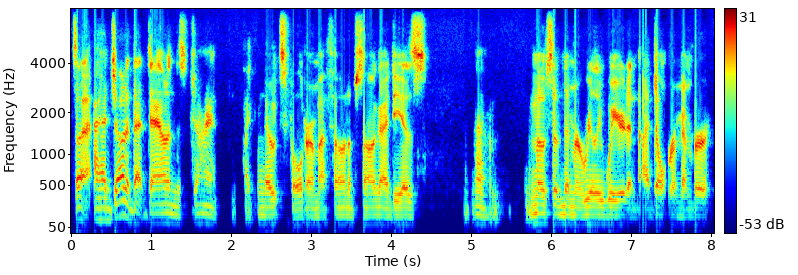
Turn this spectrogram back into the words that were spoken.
so I, I had jotted that down in this giant like notes folder on my phone of song ideas. Um, most of them are really weird, and I don't remember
